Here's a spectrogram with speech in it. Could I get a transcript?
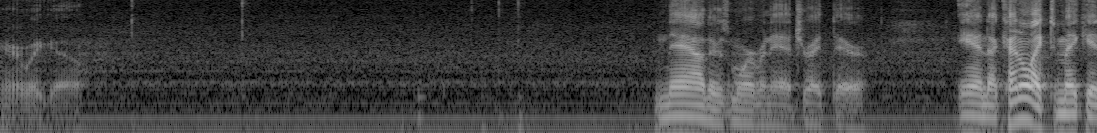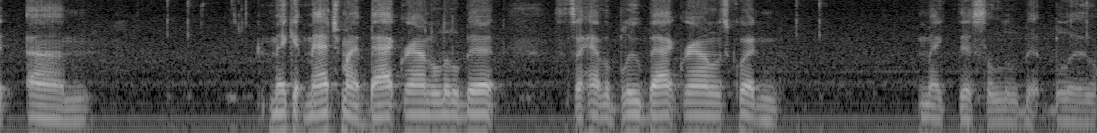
There we go. Now there's more of an edge right there and I kind of like to make it um, make it match my background a little bit. Since I have a blue background let's go ahead and make this a little bit blue.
